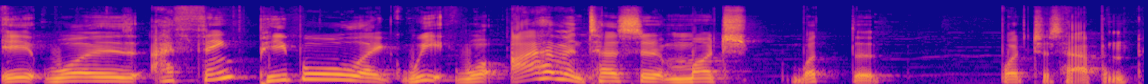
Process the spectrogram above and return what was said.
it was i think people like we well i haven't tested it much what the what just happened?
